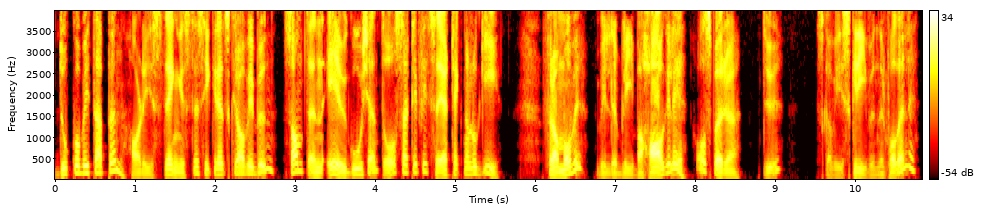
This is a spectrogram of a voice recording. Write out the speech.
Dukkobit-appen har de strengeste sikkerhetskrav i bunn, samt en EU-godkjent og sertifisert teknologi. Framover vil det bli behagelig å spørre du, skal vi skrive under på det, eller?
